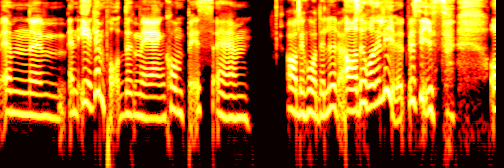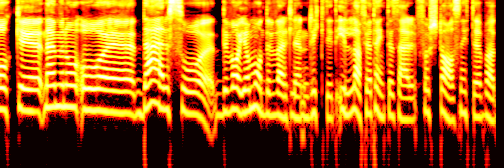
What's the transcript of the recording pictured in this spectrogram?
en, eh, en egen podd med en kompis eh, ADHD-livet. ADHD-livet, precis. Och, eh, nej men och, och, eh, där så, det var, jag mådde verkligen riktigt illa, för jag tänkte så här, första avsnittet, jag bara,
